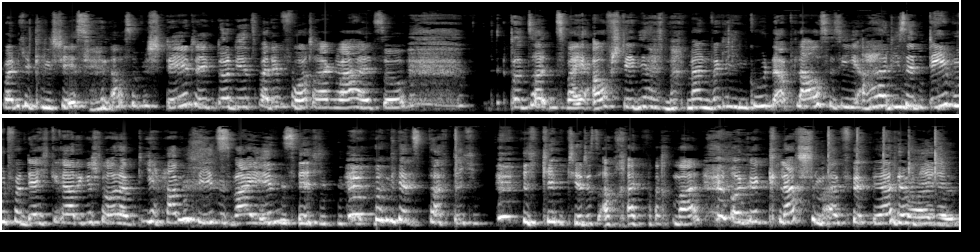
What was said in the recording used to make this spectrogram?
manche Klischees werden auch so bestätigt. Und jetzt bei dem Vortrag war halt so, dann sollten zwei aufstehen, ja, das macht man wirklich einen guten Applaus für sie. Ah, diese Demut, von der ich gerade gesprochen habe, die haben die zwei in sich. Und jetzt dachte ich, ich gebe dir das auch einfach mal und wir klatschen mal für Merle und ihre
